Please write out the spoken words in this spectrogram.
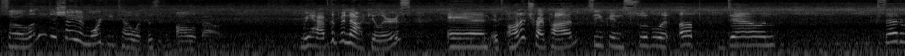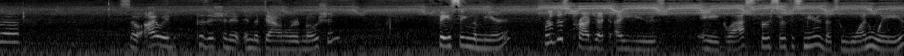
So let me just show you in more detail what this is all about. We have the binoculars, and it's on a tripod, so you can swivel it up, down, etc. So I would position it in the downward motion, facing the mirror. For this project, I used a glass first surface mirror that's one wave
